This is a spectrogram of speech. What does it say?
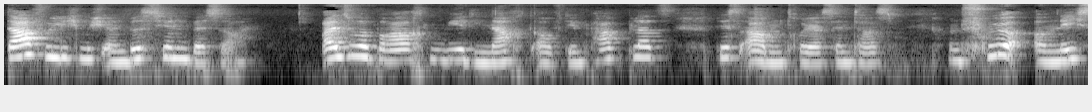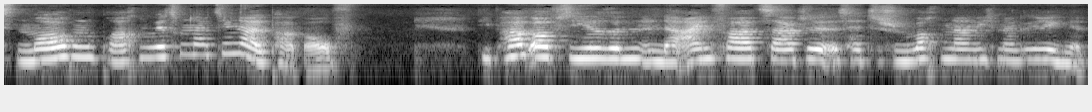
Da fühle ich mich ein bisschen besser. Also verbrachten wir die Nacht auf dem Parkplatz des Abenteuercenters und früh am nächsten Morgen brachen wir zum Nationalpark auf. Die Parkaufseherin in der Einfahrt sagte, es hätte schon wochenlang nicht mehr geregnet.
